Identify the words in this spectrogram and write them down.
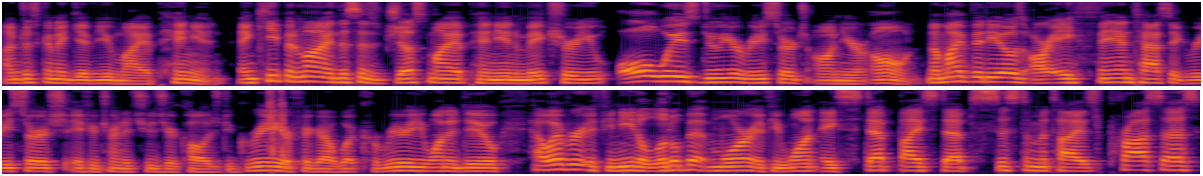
I'm just gonna give you my opinion. And keep in mind, this is just my opinion. Make sure you always do your research on your own. Now, my videos are a fantastic research if you're trying to choose your college degree or figure out what career you wanna do. However, if you need a little bit more, if you want a step-by-step -step systematized process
